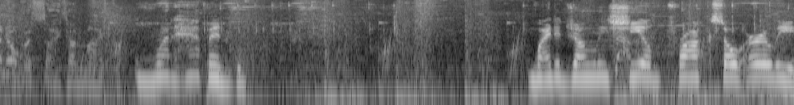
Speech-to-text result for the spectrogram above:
An oversight on my part. What happened? Why did Zhongli's shield proc so early?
